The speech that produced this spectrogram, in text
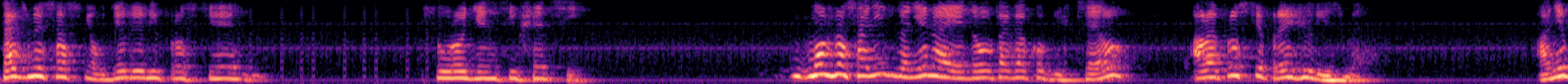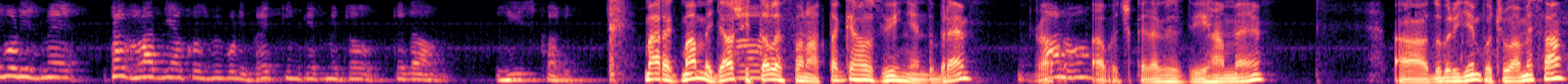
tak sme sa s ňou delili proste súrodenci všetci. Možno sa nikto nenajedol tak, ako by chcel, ale proste prežili sme. A neboli sme tak hladní, ako sme boli predtým, keď sme to teda získali. Marek, máme ďalší no. telefonát, tak ja ho zdvihnem, dobre? Áno. A, počkaj, takže zdvíhame. A, dobrý deň, počúvame sa?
